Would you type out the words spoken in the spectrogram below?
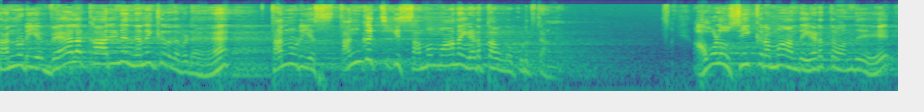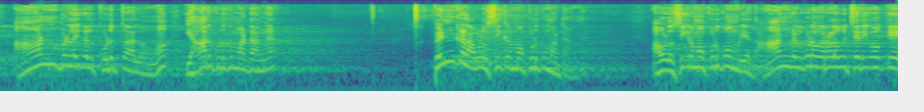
தன்னுடைய வேலைக்காரின்னு நினைக்கிறத விட தன்னுடைய தங்கச்சிக்கு சமமான இடத்த அவங்க கொடுத்துட்டாங்க. அவ்வளவு சீக்கிரமா அந்த இடத்த வந்து ஆண் பிள்ளைகள் கொடுத்தாலும் யார் கொடுக்க மாட்டாங்க? பெண்கள் அவ்வளோ சீக்கிரமா கொடுக்க மாட்டாங்க. அவ்வளோ சீக்கிரமா கொடுக்க முடியாது. ஆண்கள் கூட ஓரளவு சரி ஓகே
